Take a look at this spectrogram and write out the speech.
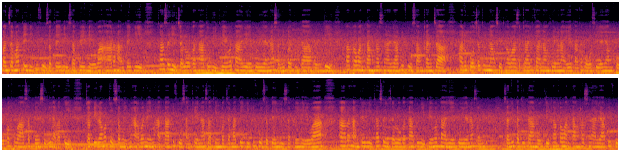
ปัญจมัตเตหิพิคูสเตหิสเพเหวะอารหันเตหิทัสหิจโลกธาตุหิเทวตาเยปุเยนะสันนิปติตาโหติภควันตังทัศนายาพิคูสังคัญจาอรุโกจตุนังสุทวาสกายิกานังเทวนาเอตตะโหสียังโขภควาสเกสุวิหารติกปิลวัตถุสมิงมหาวเนมหาตาพิคูสังเคนะสัตทิงปัญจมัตเตหิพิคูสเตหิสเพเหวะอารหันเตหิทัสหิจโลกธาตุหิเทวตาเยปุเยนะสันนิปติตาโหติภาควันตังทัศนายาพิคู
